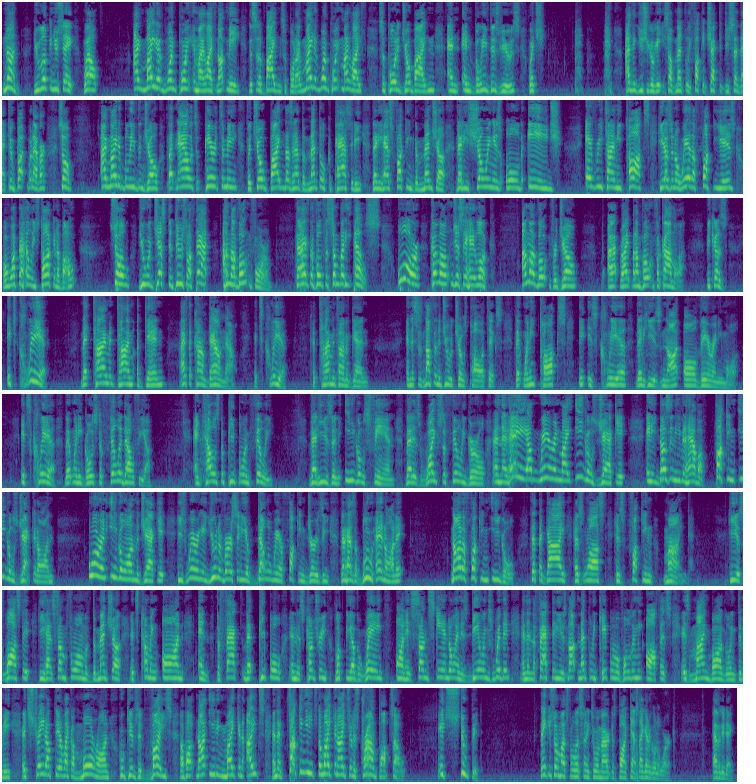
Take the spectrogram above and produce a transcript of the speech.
None. You look and you say, well, I might have one point in my life, not me, this is a Biden supporter. I might have one point in my life supported Joe Biden and, and believed his views, which I think you should go get yourself mentally fucking checked if you said that too, but whatever. So I might have believed in Joe, but now it's apparent to me that Joe Biden doesn't have the mental capacity, that he has fucking dementia, that he's showing his old age. Every time he talks, he doesn't know where the fuck he is or what the hell he's talking about. So you would just deduce off that, I'm not voting for him. That I have to vote for somebody else. Or come out and just say, hey, look, I'm not voting for Joe, uh, right? But I'm voting for Kamala. Because it's clear that time and time again, I have to calm down now. It's clear that time and time again, and this is nothing to do with Joe's politics, that when he talks, it is clear that he is not all there anymore. It's clear that when he goes to Philadelphia and tells the people in Philly that he is an Eagles fan, that his wife's a Philly girl, and that, hey, I'm wearing my Eagles jacket, and he doesn't even have a fucking Eagles jacket on or an eagle on the jacket. He's wearing a University of Delaware fucking jersey that has a blue hen on it. Not a fucking eagle. That the guy has lost his fucking mind. He has lost it. He has some form of dementia. It's coming on. And the fact that people in this country look the other way on his son's scandal and his dealings with it, and then the fact that he is not mentally capable of holding the office is mind boggling to me. It's straight up there like a moron who gives advice about not eating Mike and Ike's and then fucking eats the Mike and Ike's and his crown pops out. It's stupid. Thank you so much for listening to America's podcast. I got to go to work. Have a good day.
